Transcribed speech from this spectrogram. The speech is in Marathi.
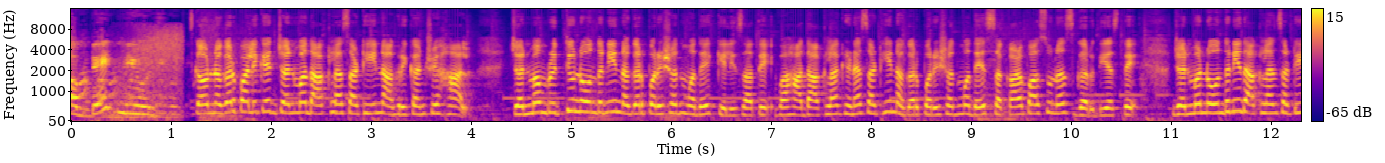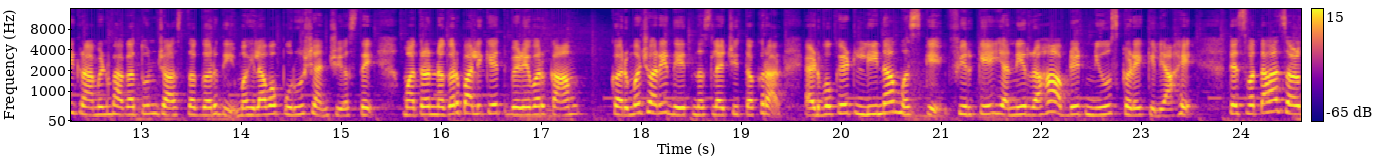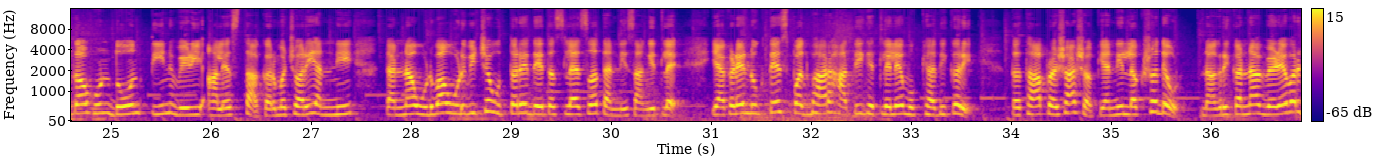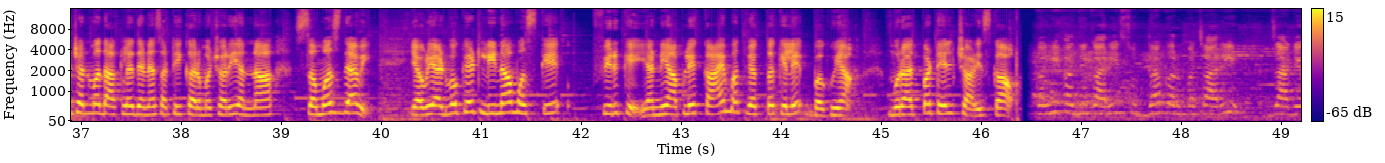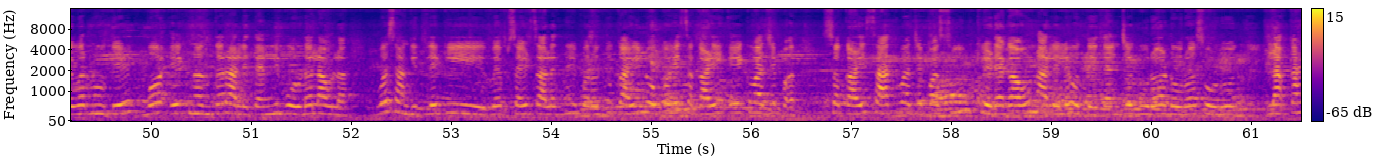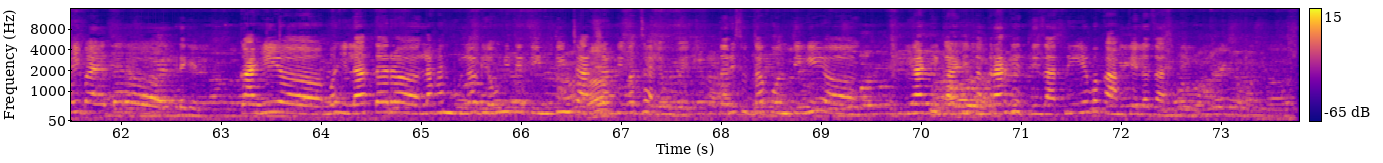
Update news. नगरपालिकेत जन्म दाखलासाठी नागरिकांचे हाल. जन्म मृत्यू नोंदणी नगर परिषदमध्ये केली जाते व हा दाखला घेण्यासाठी नगर परिषदमध्ये सकाळपासूनच गर्दी असते. जन्म नोंदणी दाखल्यांसाठी ग्रामीण भागातून जास्त गर्दी महिला व पुरुष यांची असते. मात्र नगरपालिकेत वेळेवर काम कर्मचारी देत नसल्याची तक्रार ॲडव्होकेट लीना मस्के फिरके यांनी रहा अपडेट न्यूजकडे केली आहे. ते स्वतः जळगावहून दोन तीन वेळी आले असता कर्मचारी यांनी त्यांना उडवा उडवीचे उत्तरे देत असल्याचं त्यांनी सांगितलंय. याकडे नुकतेच पदभार हाती घेतलेले मुख्याधिकारी तथा प्रशासक यांनी लक्ष देऊन नागरिकांना वेळेवर जन्म दाखले देण्यासाठी कर्मचारी यांना समज द्यावी. यावेळी ॲडव्होकेट लीना मस्के फिरके यांनी आपले काय मत व्यक्त केले बघूया. मुराद पटेल चाळीसगाव काही अधिकारी सुद्धा कर्मचारी जागेवर नव्हते व एक नंतर आले. त्यांनी बोर्ड लावला व सांगितले की वेबसाईट चालत नाही परंतु काही लोक हे सकाळी एक वाजे सकाळी सात वाजेपासून खेड्यागावून आलेले होते. त्यांचे गुरं ढोरं सोडून ला काही बाया तर काही महिला तर लहान मुलं घेऊन इथे तीन तीन चार चार दिवस झाले उभे. तरी सुद्धा कोणतीही या ठिकाणी तक्रार घेतली जात नाहीये व काम केलं जात नाही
